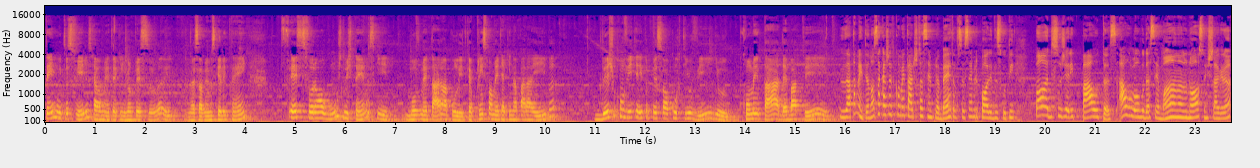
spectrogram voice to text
tem muitos filhos, realmente, aqui em João Pessoa, e nós sabemos que ele tem. Esses foram alguns dos temas que movimentaram a política, principalmente aqui na Paraíba. Deixa o convite aí para o pessoal curtir o vídeo, comentar, debater. Exatamente. A nossa caixa de comentários está sempre aberta. Você sempre pode discutir, pode sugerir pautas ao longo da semana no nosso Instagram.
